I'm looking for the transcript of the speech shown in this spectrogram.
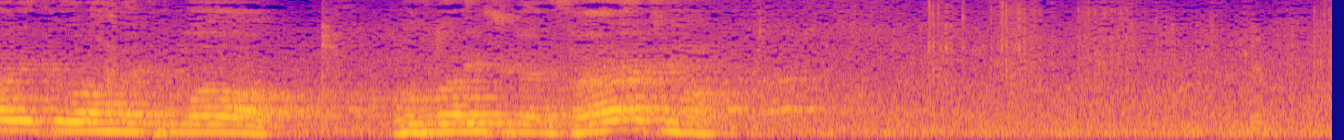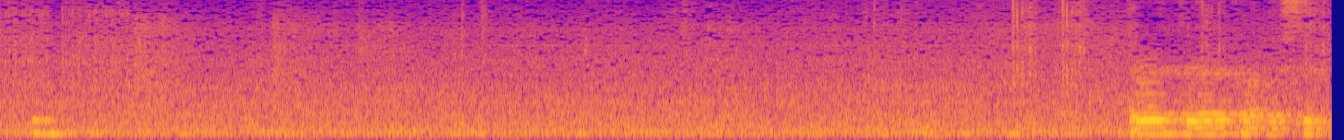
Aleyküm ve Rahmetullah. Ruhları için El Fatiha. Evet değerli kardeşlerim.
